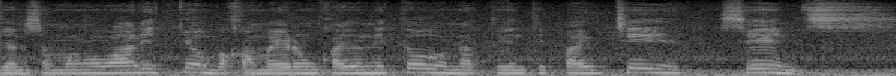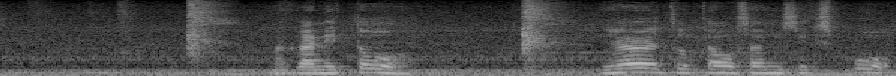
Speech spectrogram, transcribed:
dyan sa mga wallet nyo. Baka mayroon kayo nito na 25 chi- cents na ganito. Year 2006 po.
